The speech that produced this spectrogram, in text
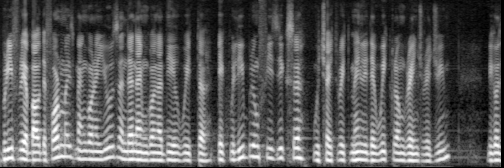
briefly about the formalism I'm going to use, and then I'm going to deal with uh, equilibrium physics, uh, which I treat mainly the weak long-range regime, because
